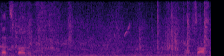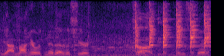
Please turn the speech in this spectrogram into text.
That's funny. That's awesome. Yeah, I'm out here with Nitto this year. So I'm pretty stoked.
